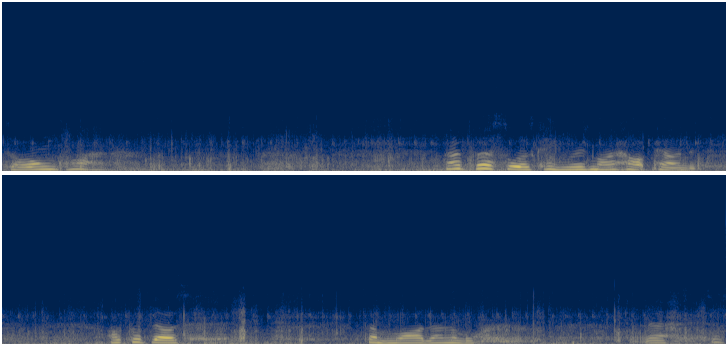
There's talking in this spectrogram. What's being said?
It's a long climb. When I first saw those kangaroos, my heart pounded. I thought that was some wild animal. Nah, it's just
